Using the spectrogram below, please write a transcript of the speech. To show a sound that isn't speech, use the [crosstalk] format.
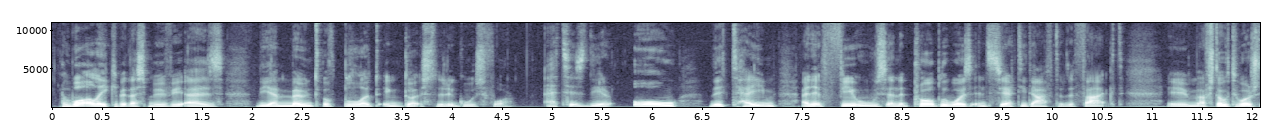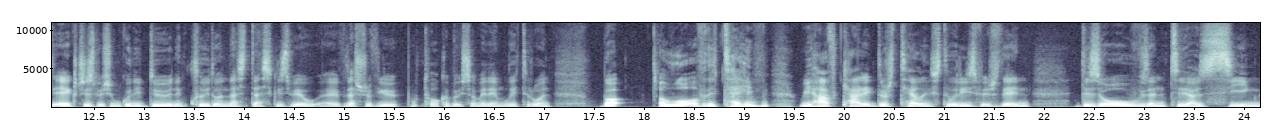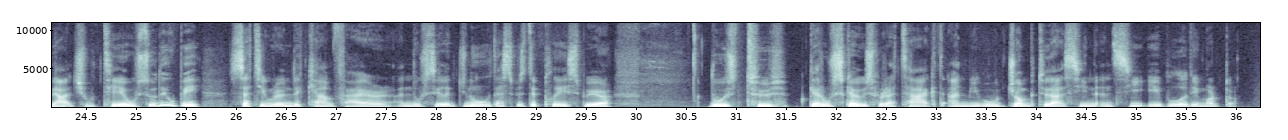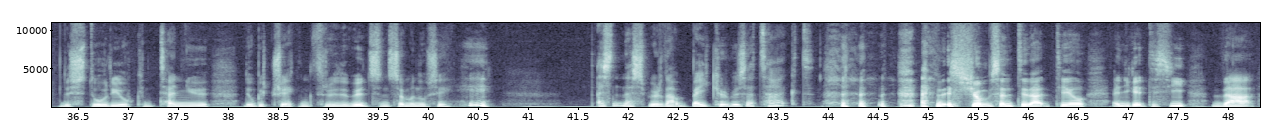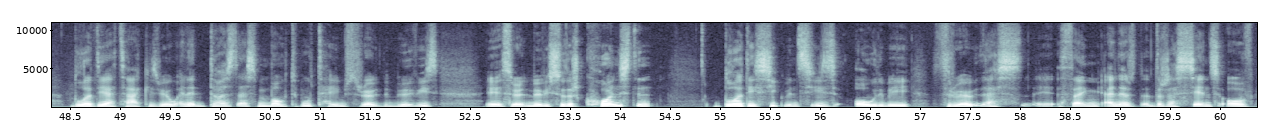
And what I like about this movie is the amount of blood and guts that it goes for it is there all the time. And it feels and it probably was inserted after the fact. Um, I've still to watch the extras which I'm going to do and include on this disc as well uh, this review. We'll talk about some of them later on. But a lot of the [laughs] time we have characters telling stories which then dissolves into us seeing the actual tale. So they'll be sitting around the campfire and they'll say like, do you know this was the place where those two Girl Scouts were attacked, and we will jump to that scene and see a bloody murder. The story will continue, they'll be trekking through the woods, and someone will say, Hey, isn't this where that biker was attacked? [laughs] and it jumps into that tale, and you get to see that bloody attack as well. And it does this multiple times throughout the movies. Uh, throughout the movie, so there's constant bloody sequences all the way throughout this uh, thing, and there's there's a sense of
